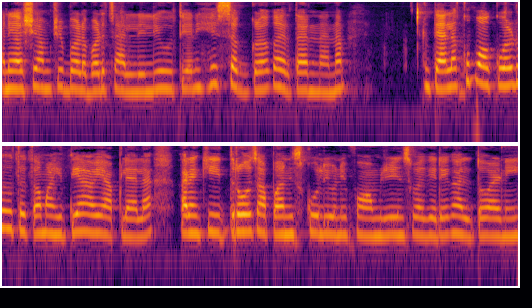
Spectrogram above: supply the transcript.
आणि अशी आमची बडबड चाललेली होती आणि हे सगळं करताना ना त्याला खूप ऑकवर्ड होत होतं माहिती आहे आपल्याला. कारण की रोज आपण स्कूल युनिफॉर्म जीन्स वगैरे घालतो आणि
